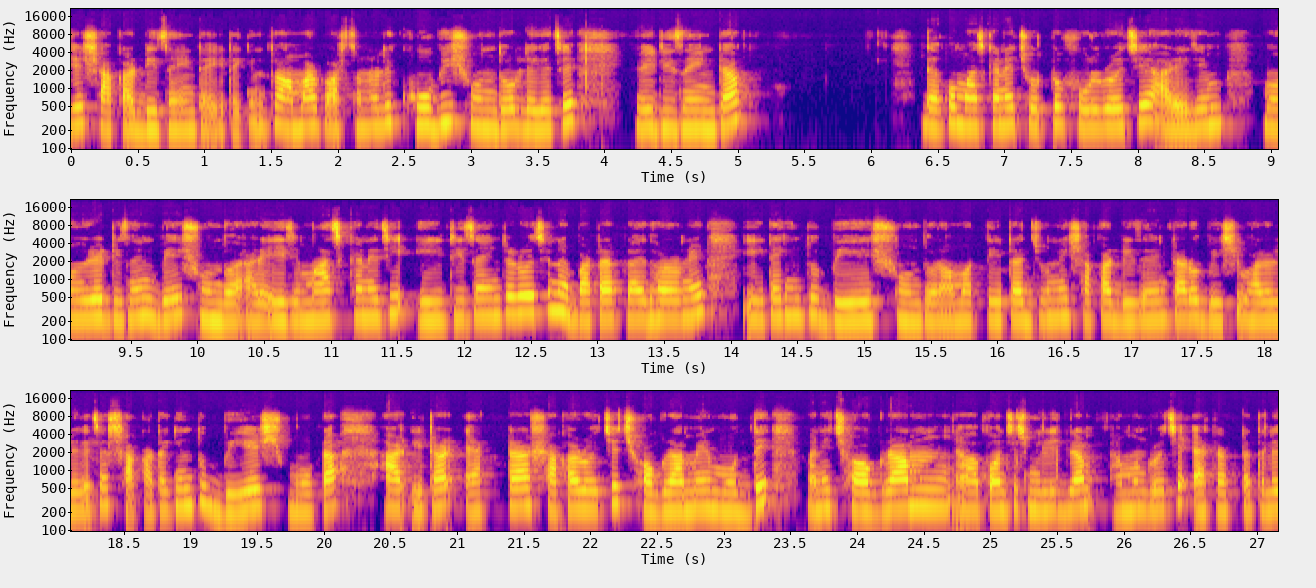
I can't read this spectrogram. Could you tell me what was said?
যে শাখার ডিজাইনটা এটা কিন্তু আমার পার্সোনালি খুবই সুন্দর লেগেছে এই ডিজাইনটা। দেখো মাঝখানে ছোট্ট ফুল রয়েছে আর এই যে ময়ূরের ডিজাইন বেশ সুন্দর। আর এই যে মাঝখানে যে এই ডিজাইনটা রয়েছে না বাটারফ্লাই ধরনের, এইটা কিন্তু বেশ সুন্দর। আমার তো এটার জন্যই শাখার ডিজাইনটা আরও বেশি ভালো লেগেছে। আর শাখাটা কিন্তু বেশ মোটা। আর এটার একটা শাখা রয়েছে ছ গ্রামের মধ্যে। মানে ছ গ্রাম পঞ্চাশ মিলিগ্রাম এমন রয়েছে এক একটা। তাহলে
